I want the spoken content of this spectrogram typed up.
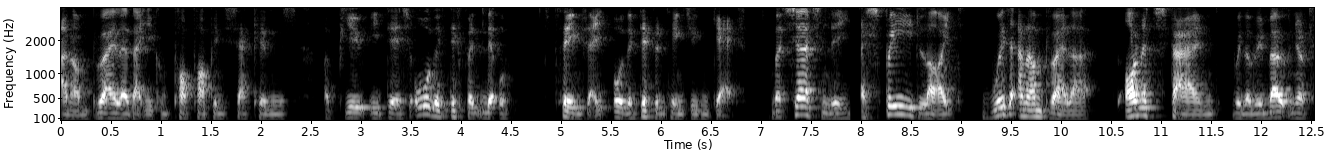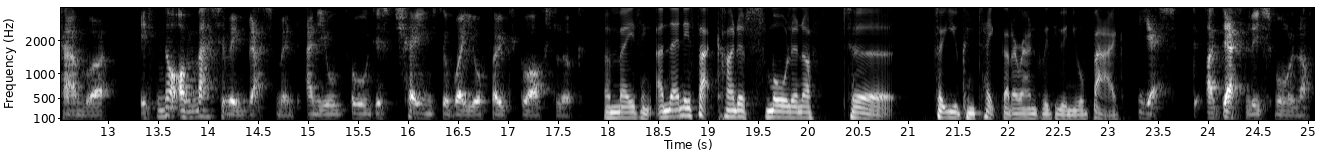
an umbrella that you can pop up in seconds, a beauty dish, all the different little things, that- all the different things you can get. But certainly a speed light with an umbrella on a stand with a remote on your camera is not a massive investment and you'll, it will just change the way your photographs look. Amazing. And then is that kind of small enough to so you can take that around with you in your bag? Yes, are definitely small enough.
